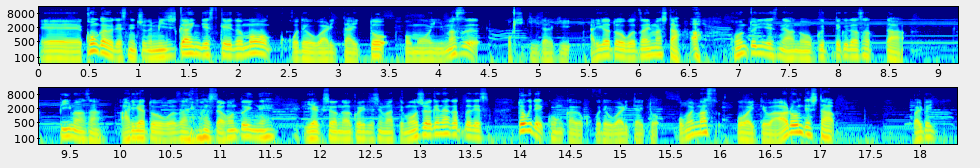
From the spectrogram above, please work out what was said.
えー、今回はですね、ちょっと短いんですけれども、ここで終わりたいと思います。お聴きいただきありがとうございました。あ、本当にですね、あの、送ってくださったピーマンさん、ありがとうございました。本当にね、リアクションが遅れてしまって申し訳なかったです。というわけで、今回はここで終わりたいと思います。お相手はアロンでした。バイバイ。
